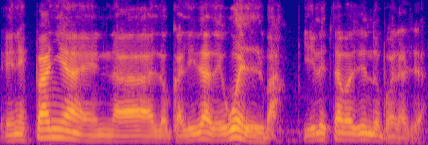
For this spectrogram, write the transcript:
en España, en la localidad de Huelva, y él estaba yendo para allá.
